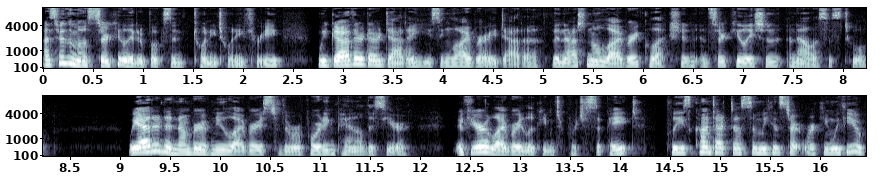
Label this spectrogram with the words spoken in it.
As for the most circulated books in 2023, we gathered our data using library data, the National Library Collection and Circulation Analysis tool. We added a number of new libraries to the reporting panel this year. If you're a library looking to participate, please contact us and we can start working with you.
